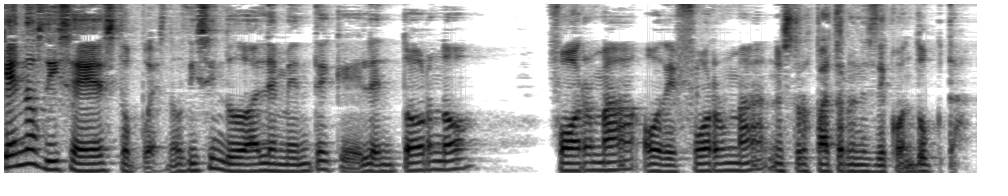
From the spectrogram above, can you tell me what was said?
¿qué nos dice esto? Pues nos dice indudablemente que el entorno forma o deforma nuestros patrones de conducta.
